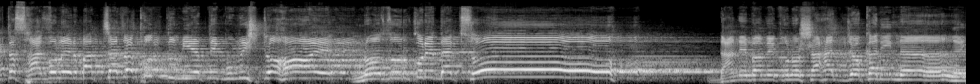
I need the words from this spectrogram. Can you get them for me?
একটা ছাগলের বাচ্চা যখন দুনিয়াতে ভূমিষ্ঠ হয়, নজর করে দেখছ ডানে বামে কোনো সাহায্যকারী নাই।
